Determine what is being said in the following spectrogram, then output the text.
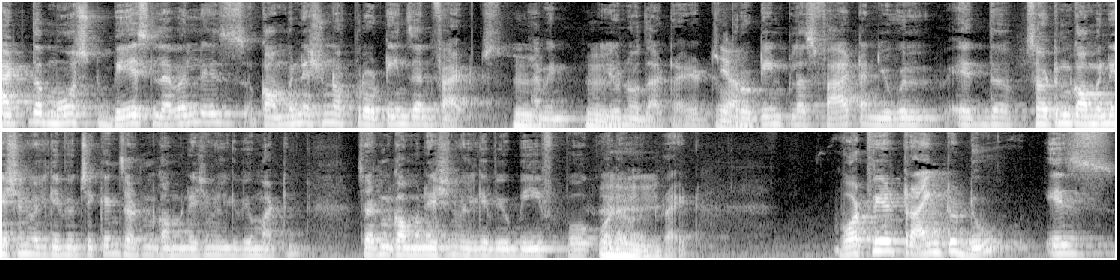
at the most base level is a combination of proteins and fats. I mean, you know that, right? It's Hmm. Yeah. protein plus fat, and you will it, the certain combination will give you chicken, certain combination will give you mutton, certain combination will give you beef, pork, whatever, Hmm. right? What we are trying to do is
